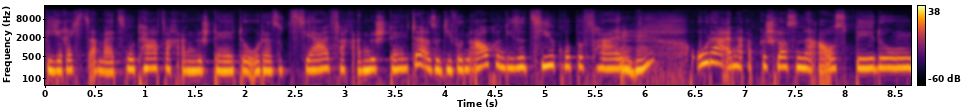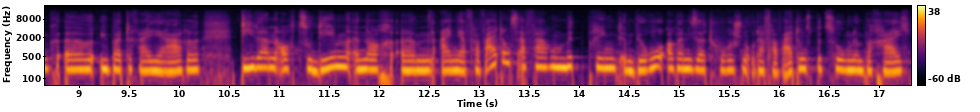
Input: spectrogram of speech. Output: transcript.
wie Rechtsanwalts, Notarfachangestellte oder Sozialfachangestellte. Also die würden auch in diese Ziel Zielgruppe fallen mhm. oder eine abgeschlossene Ausbildung äh, über drei Jahre, die dann auch zudem noch ähm, ein Jahr Verwaltungserfahrung mitbringt im büroorganisatorischen oder verwaltungsbezogenen Bereich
